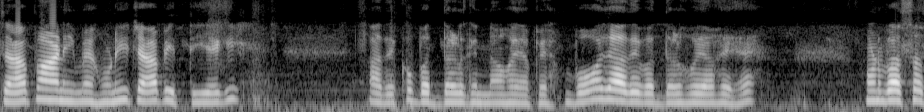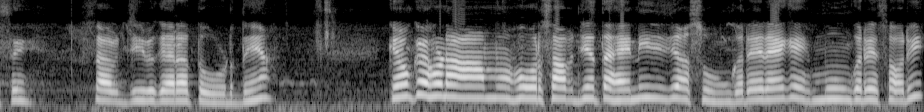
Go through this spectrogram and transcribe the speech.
ਚਾਹ ਪਾਣੀ, ਮੈਂ ਹੁਣੀ ਚਾਹ ਪੀਤੀ ਹੈਗੀ। ਆ ਦੇਖੋ, ਬੱਦਲ ਕਿੰਨਾ ਹੋਇਆ ਪਿਆ। ਬਹੁਤ ਜ਼ਿਆਦਾ ਬੱਦਲ ਹੋਇਆ ਹੋਇਆ ਹੈ। ਹੁਣ ਬਸ ਅਸੀਂ ਸਬਜ਼ੀ ਵਗੈਰਾ ਤੋੜਦੇ ਆਂ ਕਿਉਂਕਿ ਹੁਣ ਆਮ ਹੋਰ ਸਬਜ਼ੀਆਂ ਤਾਂ ਹੈ ਨਹੀਂ ਜਾਂ ਸੂੰਗਰੇ ਰਹਿ ਗਏ, ਮੂੰਗਰੇ ਸੌਰੀ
